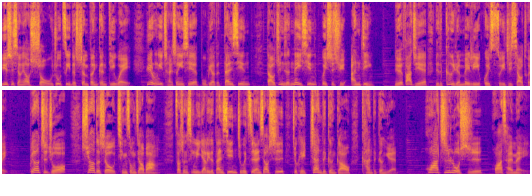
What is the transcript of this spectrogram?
越是想要守住自己的身份跟地位，越容易产生一些不必要的担心，导致你的内心会失去安定。你会发觉你的个人魅力会随之消退。不要执着，需要的时候轻松交棒，造成心理压力的担心就会自然消失，就可以站得更高，看得更远。花之落时花才美，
